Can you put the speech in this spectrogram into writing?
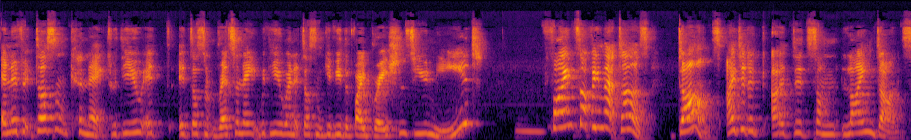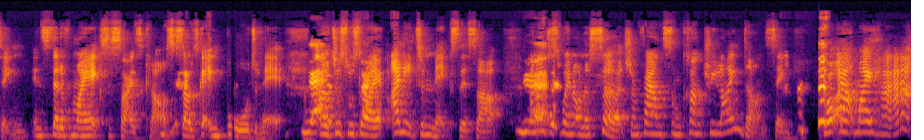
And if it doesn't connect with you, it it doesn't resonate with you, and it doesn't give you the vibrations you need. Mm. Find something that does. Dance. I did a I did some line dancing instead of my exercise class because I was getting bored of it. I just was like, I need to mix this up. And I just went on a search and found some country line dancing. Got out my hat,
